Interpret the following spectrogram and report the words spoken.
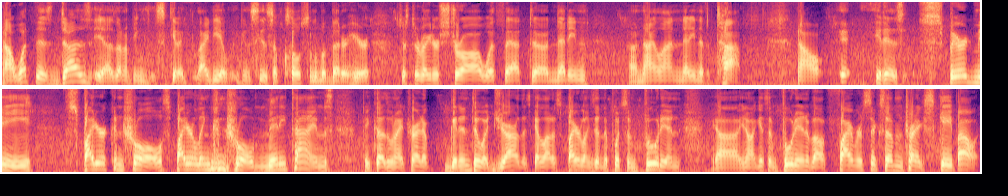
Now what this does is, I don't know if you can get an idea, you can see this up close a little bit better here, just a regular straw with that uh, netting, uh, nylon netting at the top. Now it, it has spared me spider control, spiderling control many times because when I try to get into a jar that's got a lot of spiderlings in to put some food in, uh, you know, I get some food in, about five or six of them try to escape out.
